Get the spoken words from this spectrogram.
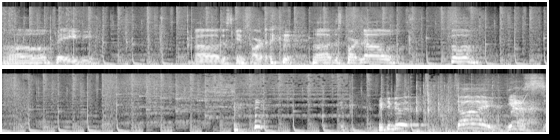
oh, baby. Oh, this game's hard. oh, this part, no! Oh. we can do it! Die! Yes!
